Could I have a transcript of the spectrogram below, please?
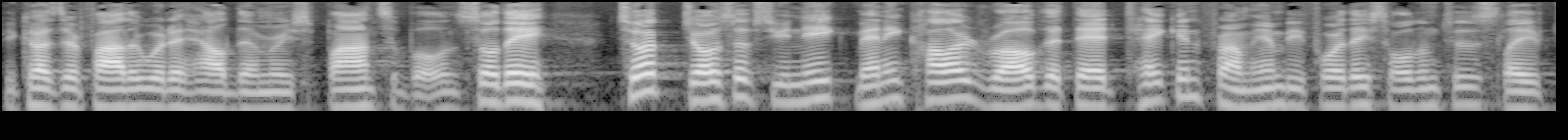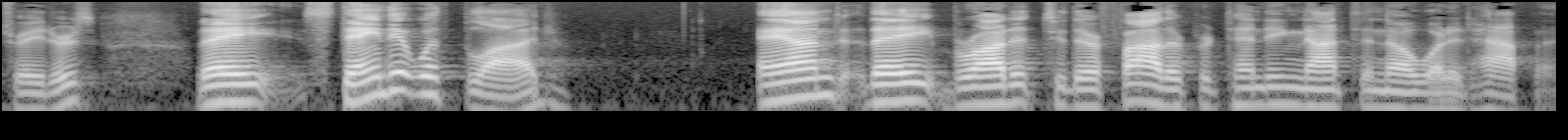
because their father would have held them responsible. And so they took Joseph's unique, many colored robe that they had taken from him before they sold him to the slave traders. They stained it with blood, and they brought it to their father, pretending not to know what had happened.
